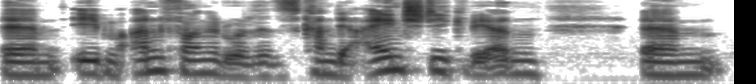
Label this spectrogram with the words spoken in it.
ähm, eben anfangen oder das kann der Einstieg werden. Ähm, äh,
